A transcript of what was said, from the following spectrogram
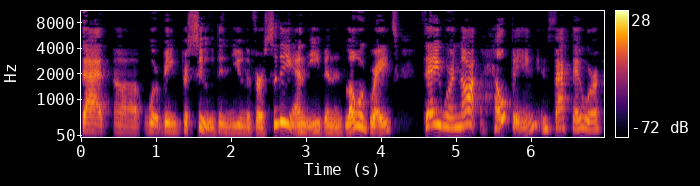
that uh, were being pursued in university and even in lower grades, they were not helping. In fact, they were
